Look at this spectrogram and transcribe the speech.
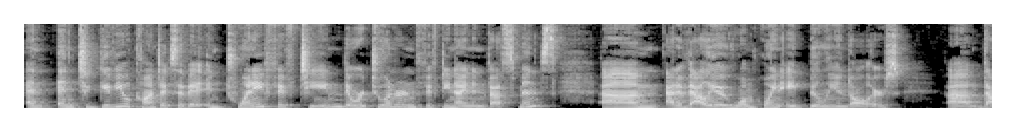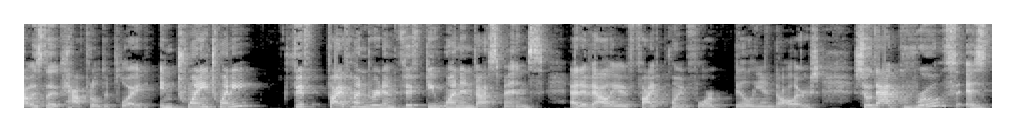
And and to give you a context of it, in 2015 there were 259 investments um, at a value of 1.8 billion dollars. Um, that was the capital deployed. In 2020, 551 investments at a value of 5.4 billion dollars. So that growth is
